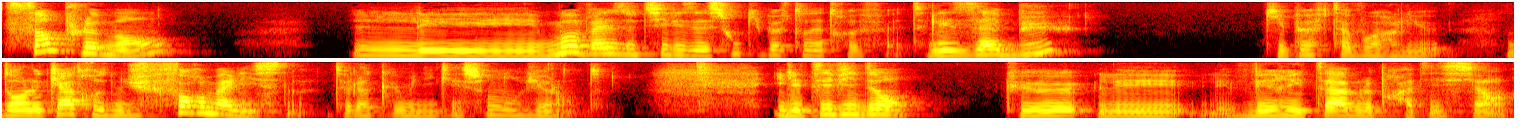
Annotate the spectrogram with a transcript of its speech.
Simplement, les mauvaises utilisations qui peuvent en être faites, les abus qui peuvent avoir lieu dans le cadre du formalisme de la communication non violente. Il est évident que les, véritables praticiens,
